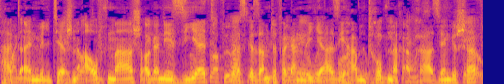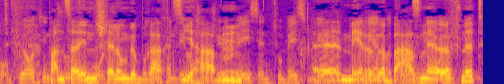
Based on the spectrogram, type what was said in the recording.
hat einen militärischen Aufmarsch organisiert über das gesamte vergangene Jahr. Sie haben Truppen nach Abchasien geschafft, Panzer in Stellung gebracht. Sie haben äh, mehrere Basen eröffnet,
